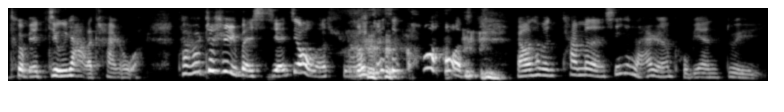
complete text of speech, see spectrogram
特别惊讶的看着我，他说这是一本邪教的书，这是 cult。然后他们他们新西兰人普遍对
